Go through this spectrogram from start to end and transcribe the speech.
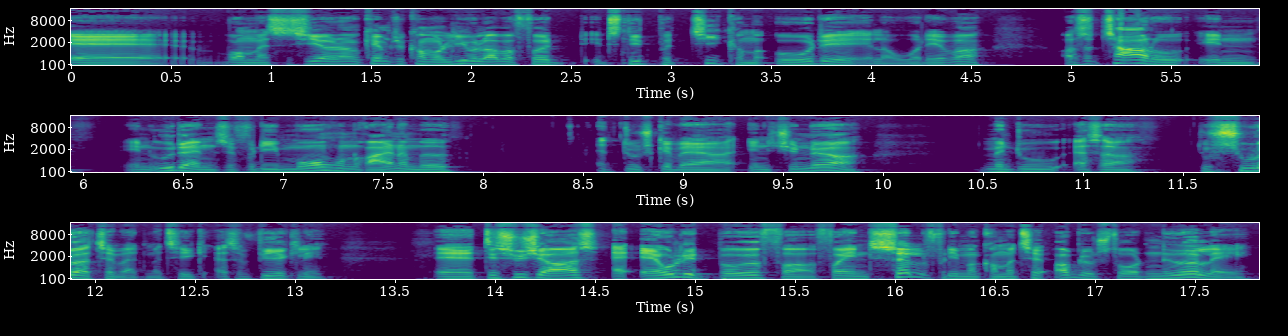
øh, hvor man så siger, okay, så kommer du alligevel op og får et, et snit på 10,8 eller whatever, og så tager du en, en uddannelse, fordi mor hun regner med, at du skal være ingeniør, men du, altså, du sutter til matematik, altså virkelig. Øh, det synes jeg også er ærgerligt, både for, for en selv, fordi man kommer til at opleve et stort nederlag.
